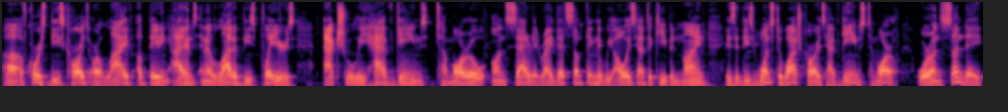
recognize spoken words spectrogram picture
uh, of course, these cards are live updating items, and a lot of these players actually have games tomorrow on Saturday, right? That's something that we always have to keep in mind is that these ones to watch cards have games tomorrow or on Sunday.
